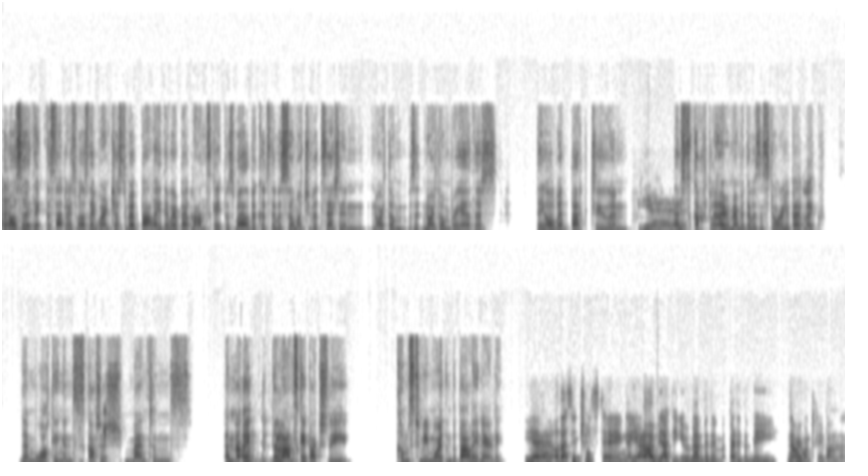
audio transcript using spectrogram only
But um, also, I think the Sadler's Wells they weren't just about ballet; they were about landscape as well, because there was so much of it set in North um, was it Northumbria that they all went back to, and yeah, and Scotland. I remember there was a story about like them walking in Scottish mountains, and oh. it, the landscape actually comes to me more than the ballet nearly. Yeah. Oh, that's interesting. Yeah. I mean, I think you remember them better than me. Now I want to go back.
